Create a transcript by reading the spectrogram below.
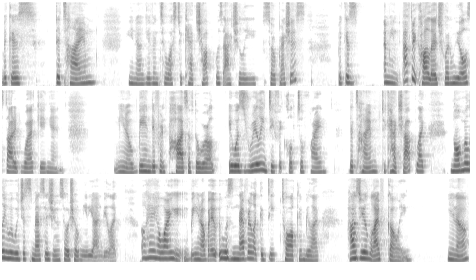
Because the time, you know, given to us to catch up was actually so precious. Because, I mean, after college, when we all started working and, you know, be in different parts of the world, it was really difficult to find the time to catch up. Like, normally we would just message in social media and be like, oh, hey, how are you? But, you know, but it, it was never like a deep talk and be like, how's your life going? You know?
